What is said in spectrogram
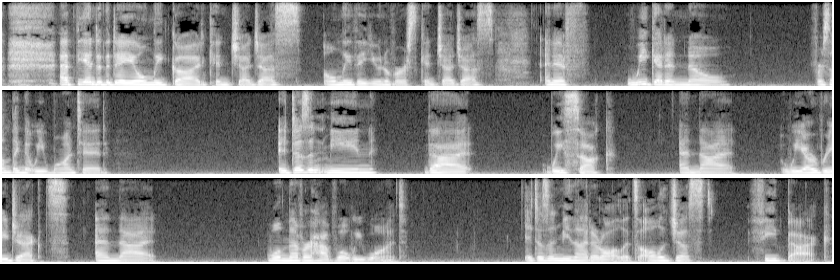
At the end of the day, only God can judge us. Only the universe can judge us. And if we get a no for something that we wanted, it doesn't mean that we suck and that we are rejects and that we'll never have what we want. It doesn't mean that at all. It's all just feedback.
